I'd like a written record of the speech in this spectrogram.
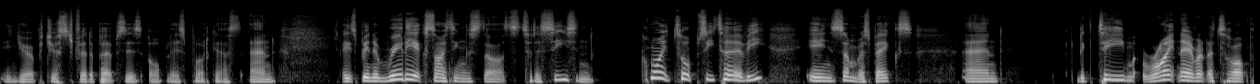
in Europe just for the purposes of this podcast. And it's been a really exciting start to the season, quite topsy turvy in some respects. And the team right there at the top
